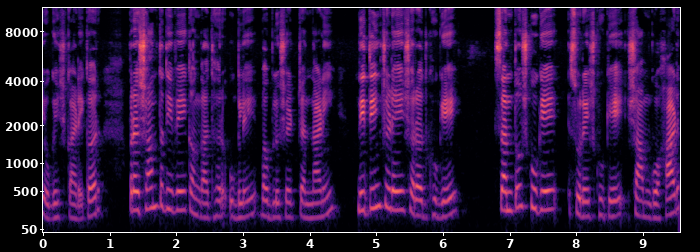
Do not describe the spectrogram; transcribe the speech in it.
योगेश काडेकर प्रशांत दिवे गंगाधर उगले बबलूशेठ चन्नाणी नितीन चिडे शरद घुगे संतोष घुगे सुरेश घुगे श्याम गोहाड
